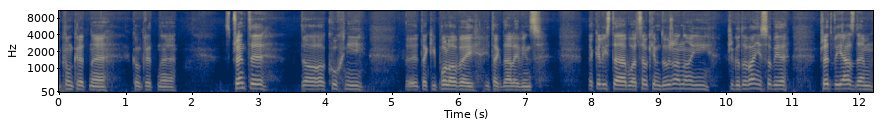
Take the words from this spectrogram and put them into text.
y, konkretne, konkretne sprzęty do kuchni y, takiej polowej i tak dalej, więc taka lista była całkiem duża, no i przygotowanie sobie przed wyjazdem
